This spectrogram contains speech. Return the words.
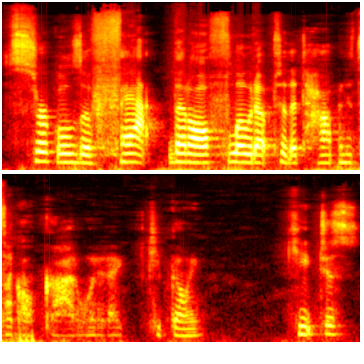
circles of fat that all float up to the top. And it's like, oh God, what did I keep going? Keep just,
